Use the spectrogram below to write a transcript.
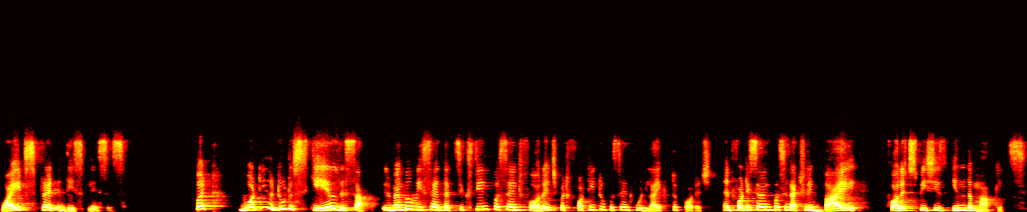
widespread in these places. But what do you do to scale this up? Remember, we said that 16% forage, but 42% would like to forage, and 47% actually buy forage species in the markets.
